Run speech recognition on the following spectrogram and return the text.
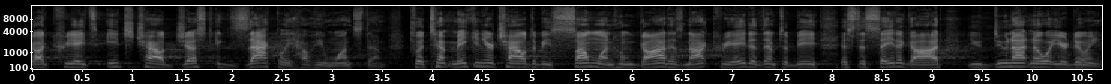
God creates each child just exactly how He wants them. To attempt making your child to be someone whom God has not created them to be is to say to God, You do not know what you're doing,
